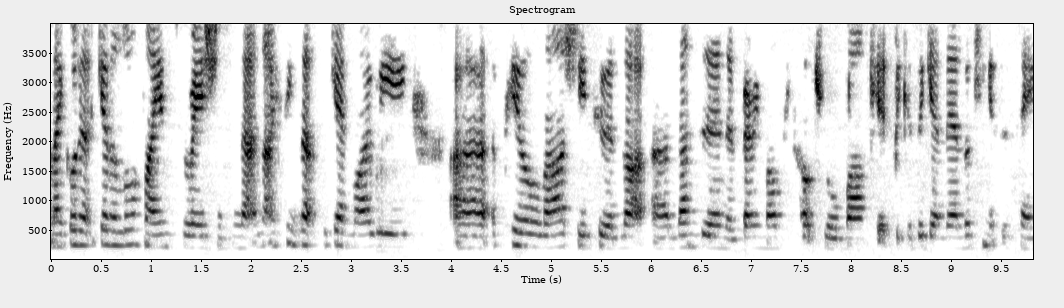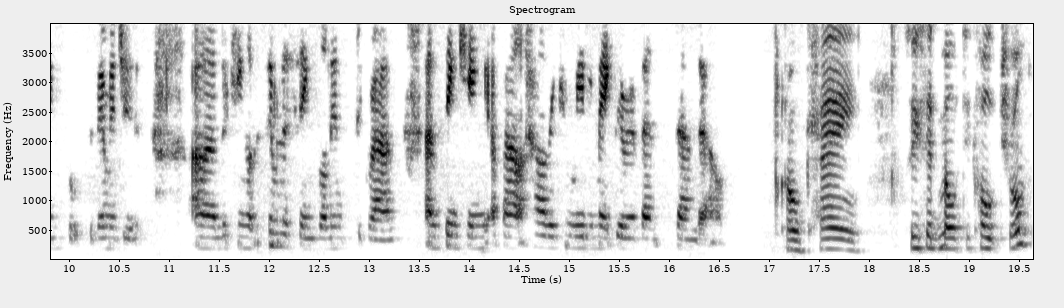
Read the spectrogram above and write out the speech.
and I got to get a lot of my inspiration from that. And I think that's again why we uh, appeal largely to a uh, London and very multicultural market because again they're looking at the same sorts of images, uh, looking at similar things on Instagram and thinking about how they can really make their events stand out. Okay, so you said multicultural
